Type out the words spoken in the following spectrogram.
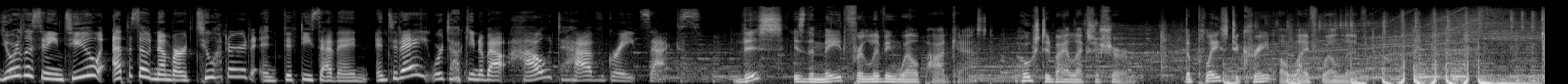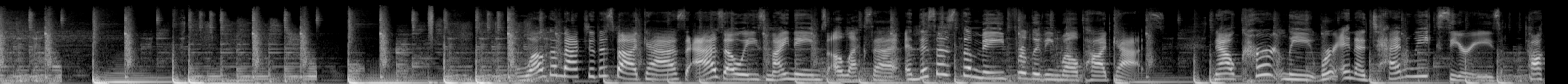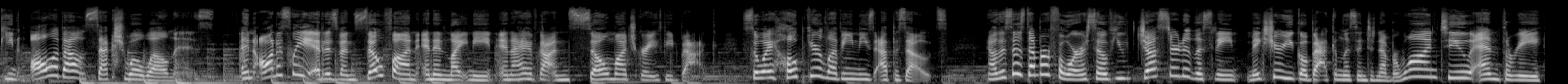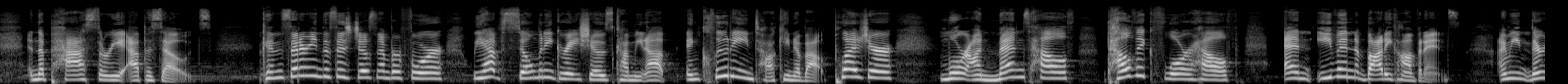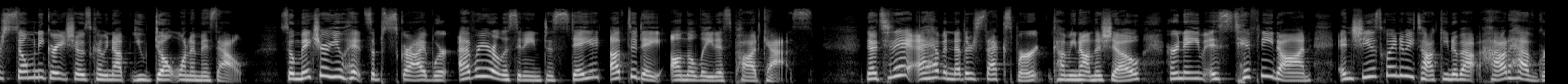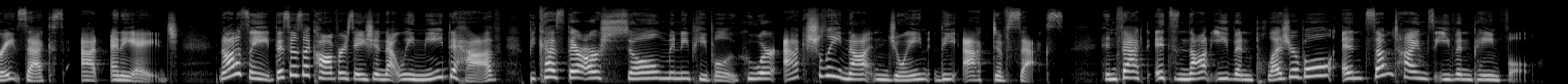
You're listening to episode number 257, and today we're talking about how to have great sex. This is the Made for Living Well podcast, hosted by Alexa Schirm, the place to create a life well lived. Welcome back to this podcast. As always, my name's Alexa, and this is the Made for Living Well podcast. Now, currently, we're in a 10 week series talking all about sexual wellness. And honestly, it has been so fun and enlightening, and I have gotten so much great feedback. So I hope you're loving these episodes. Now, this is number four, so if you've just started listening, make sure you go back and listen to number one, two, and three in the past three episodes. Considering this is just number four, we have so many great shows coming up, including talking about pleasure, more on men's health, pelvic floor health, and even body confidence. I mean, there's so many great shows coming up, you don't want to miss out. So make sure you hit subscribe wherever you're listening to stay up to date on the latest podcasts. Now, today I have another sexpert coming on the show. Her name is Tiffany Dawn, and she is going to be talking about how to have great sex at any age. And honestly, this is a conversation that we need to have because there are so many people who are actually not enjoying the act of sex. In fact, it's not even pleasurable and sometimes even painful.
